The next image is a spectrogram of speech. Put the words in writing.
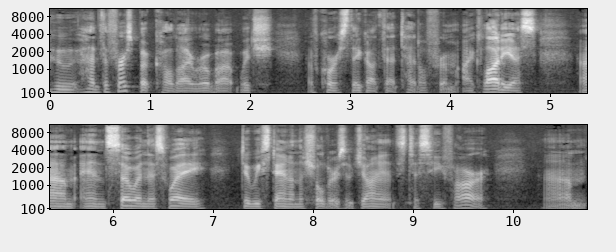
who had the first book called I Robot, which, of course, they got that title from I Claudius. Um, and so, in this way, do we stand on the shoulders of giants to see far. Um,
